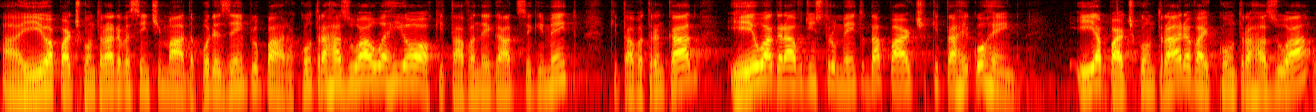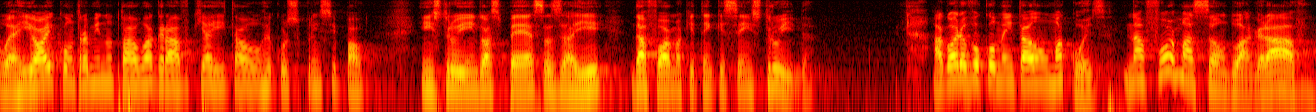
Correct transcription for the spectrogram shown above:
Aí a parte contrária vai ser intimada, por exemplo, para contrarrazoar o RO, que estava negado segmento, que estava trancado, e o agravo de instrumento da parte que está recorrendo. E a parte contrária vai contrarrazoar o RO e contraminutar o agravo, que aí está o recurso principal, instruindo as peças aí da forma que tem que ser instruída. Agora eu vou comentar uma coisa. Na formação do agravo,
